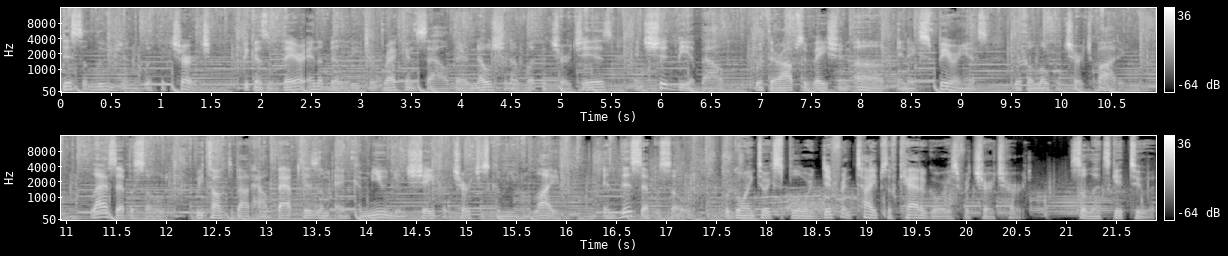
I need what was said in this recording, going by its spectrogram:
disillusioned with the church because of their inability to reconcile their notion of what the church is and should be about with their observation of and experience with a local church body. Last episode, we talked about how baptism and communion shape a church's communal life. In this episode, we're going to explore different types of categories for church hurt. So let's get to it.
